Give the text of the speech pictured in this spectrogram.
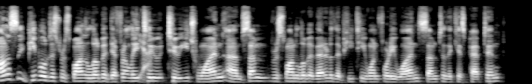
Honestly, people just respond a little bit differently yeah. to to each one. Um, some respond a little bit better to the PT 141, some to the Kisspeptin.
